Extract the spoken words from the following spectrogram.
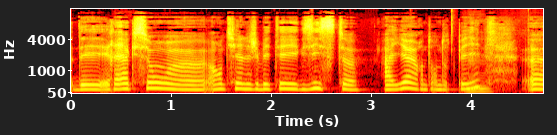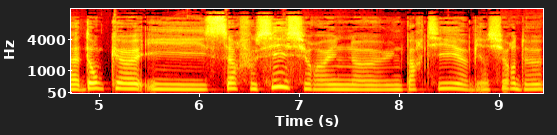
des réactions anti-LGBT existent ailleurs dans d'autres pays. Mmh. Euh, donc euh, ils surfent aussi sur une, une partie, euh, bien sûr, de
